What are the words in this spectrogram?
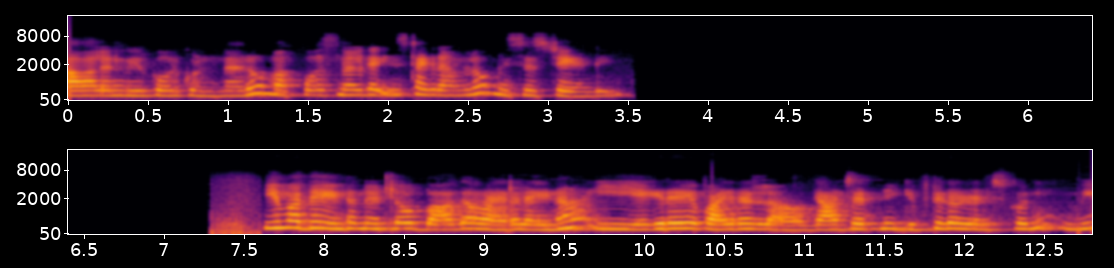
కావాలని మీరు కోరుకుంటున్నారు మాకు పర్సనల్గా ఇన్స్టాగ్రామ్లో మెసేజ్ చేయండి. ఈ మధ్య ఇంటర్నెట్లో బాగా వైరల్ అయిన ఈ ఎగిరే వైరల్ గ్యాడ్జెట్ని గిఫ్ట్గా గెలుచుకొని మీ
